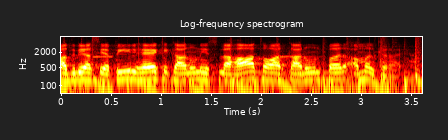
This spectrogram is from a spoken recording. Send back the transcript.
अदलिया से अपील है कि कानूनी असलाहत और कानून पर अमल कराए।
